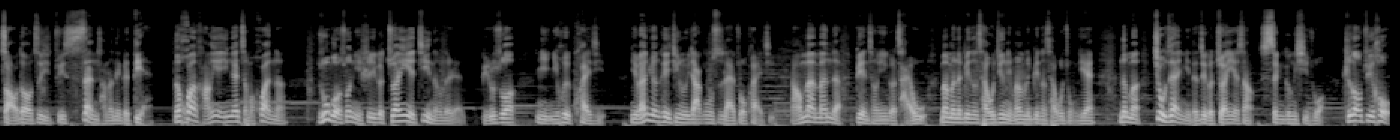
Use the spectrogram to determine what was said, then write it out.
找到自己最擅长的那个点。那换行业应该怎么换呢？如果说你是一个专业技能的人，比如说你你会会计，你完全可以进入一家公司来做会计，然后慢慢的变成一个财务，慢慢的变成财务经理，慢慢的变成财务总监。那么就在你的这个专业上深耕细作，直到最后。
